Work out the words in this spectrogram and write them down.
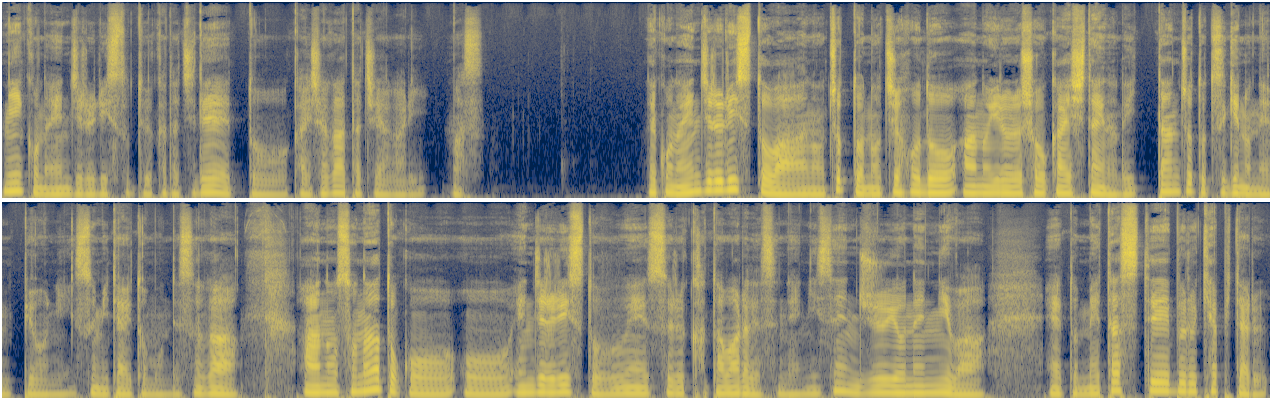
に、このエンジェルリストという形で、えっと、会社が立ち上がります。で、このエンジェルリストは、あの、ちょっと後ほど、あの、いろいろ紹介したいので、一旦ちょっと次の年表に進みたいと思うんですが、あの、その後、こう、エンジェルリストを運営する傍らですね、2014年には、えっと、メタステーブルキャピタル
